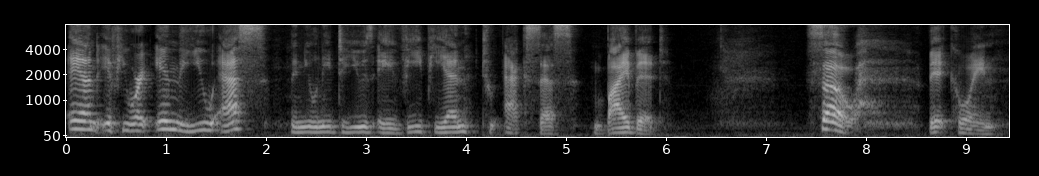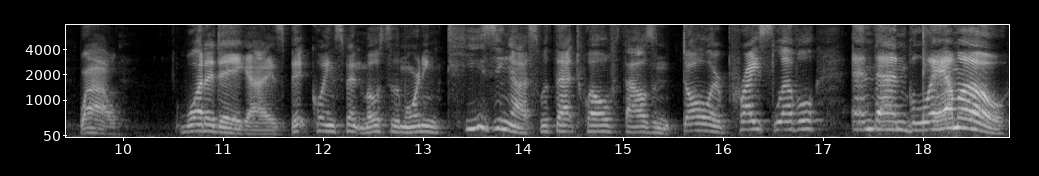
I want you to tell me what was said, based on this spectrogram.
And if you are in the US, then you'll need to use a VPN to access Bybit. So, Bitcoin. Wow. What a day, guys. Bitcoin spent most of the morning teasing us with that $12,000 price level, and then blammo!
